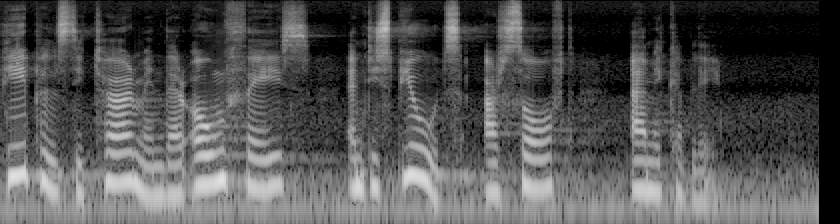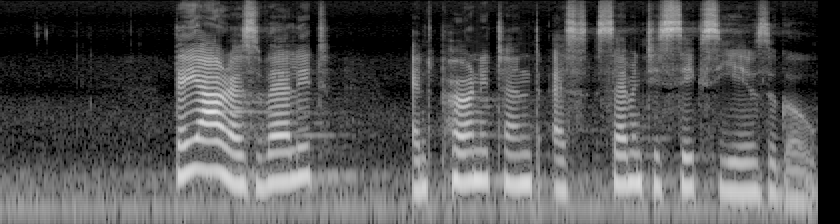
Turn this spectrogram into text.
peoples determine their own fate, and disputes are solved amicably. They are as valid and pertinent as 76 years ago.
